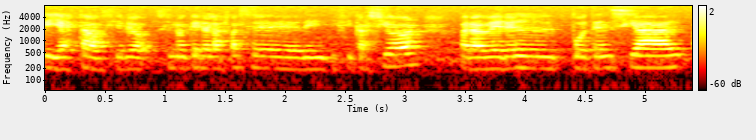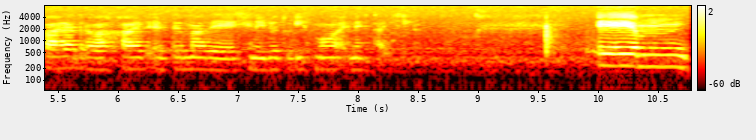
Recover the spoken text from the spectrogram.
que ya estaba, sino que era la fase de identificación para ver el potencial para trabajar el tema de género y turismo en esta isla. Em,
